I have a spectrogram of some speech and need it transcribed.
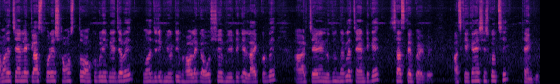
আমাদের চ্যানেলে ক্লাস ফোরের সমস্ত অঙ্কগুলি পেয়ে যাবে। তোমাদের যদি ভিডিওটি ভালো লাগে, অবশ্যই ভিডিওটিকে লাইক করবে আর চ্যানেল নতুন থাকলে চ্যানেলটিকে সাবস্ক্রাইব করে দেবে আজকে এখানে শেষ করছি। থ্যাংক ইউ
